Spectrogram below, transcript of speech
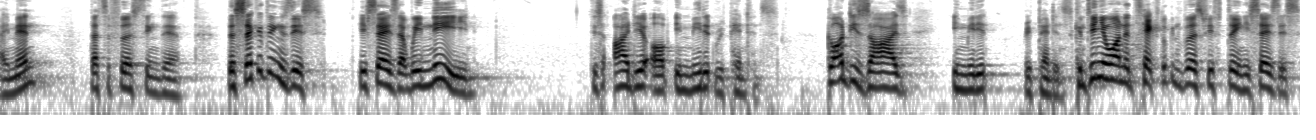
Amen? That's the first thing there. The second thing is this He says that we need this idea of immediate repentance. God desires immediate repentance. Continue on in the text. Look in verse 15. He says this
